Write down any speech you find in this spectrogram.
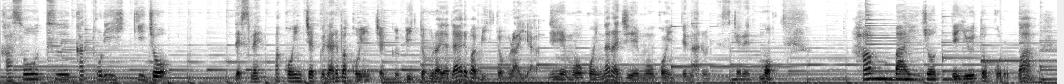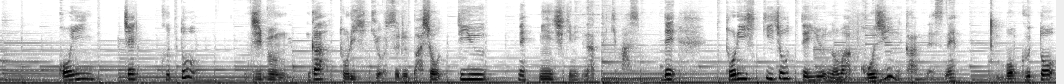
仮想通貨取引所ですね。まあ、コインチェックであればコインチェック、ビットフライヤーであればビットフライヤー、GMO コインなら GMO コインってなるんですけれども、販売所っていうところは、コインチェックと自分が取引をする場所っていうね、認識になってきます。で、取引所っていうのは個人間ですね。僕と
